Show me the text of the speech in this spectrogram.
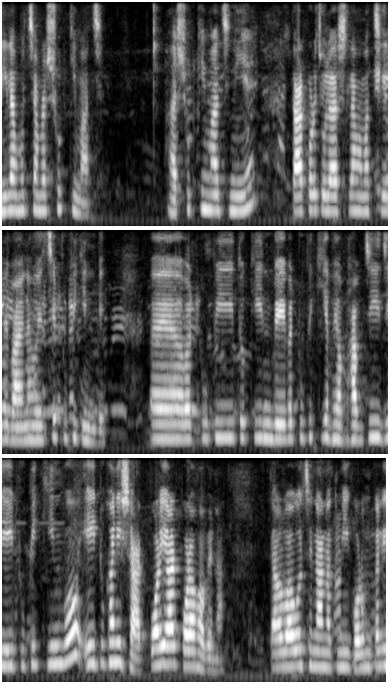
নিলাম হচ্ছে আমরা শুটকি মাছ। আর শুটকি মাছ নিয়ে তারপরে চলে আসলাম, আমার ছেলে বায়না হয়েছে টুপি কিনবে। আবার টুপি তো কিনবে, এবার টুপি কি ভাবছি যে এই টুপি কিনবো, এইটুখানি শার্ট, পরে আর পরা হবে না। তার বাবা বলছে না না তুমি গরমকালে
